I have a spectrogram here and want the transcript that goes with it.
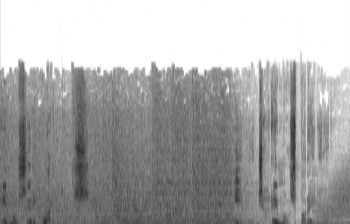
Queremos ser cuartos. Y lucharemos por ello.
